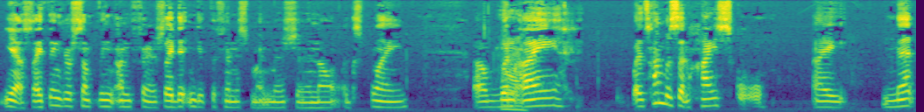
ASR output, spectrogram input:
Yes, I think there's something unfinished. I didn't get to finish my mission, and I'll explain. Um, when Oh. I, by the time I was in high school, I met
